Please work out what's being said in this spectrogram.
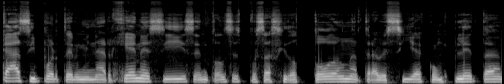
casi por terminar Génesis. Entonces pues ha sido toda una travesía completa.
